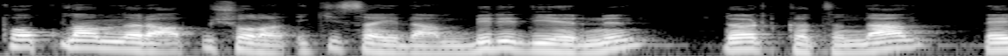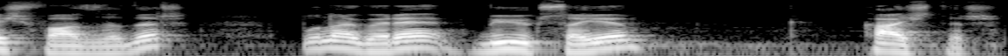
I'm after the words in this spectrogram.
Toplamları 60 olan iki sayıdan biri diğerinin 4 katından 5 fazladır. Buna göre büyük sayı kaçtır?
